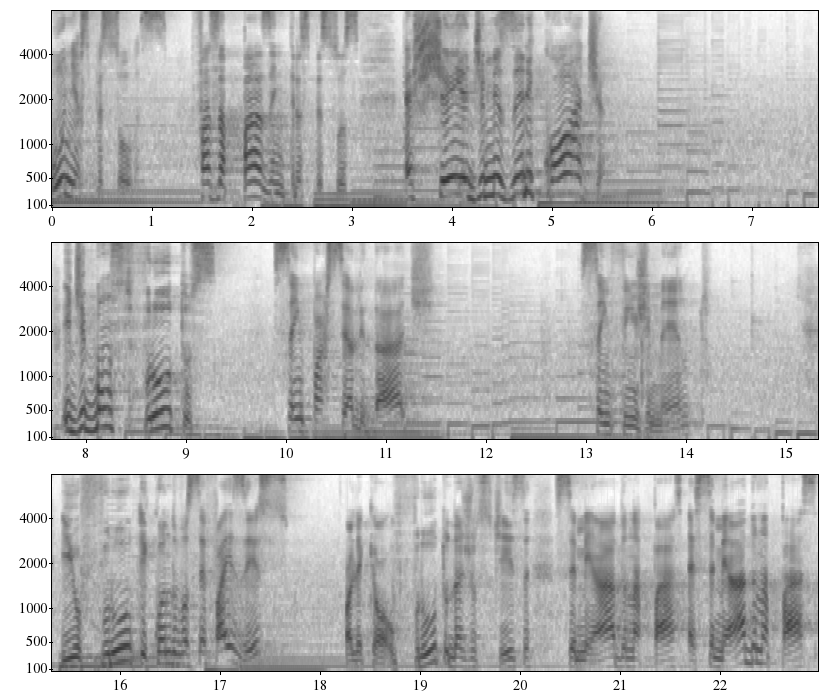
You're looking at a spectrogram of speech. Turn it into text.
Une as pessoas, faz a paz entre as pessoas, é cheia de misericórdia e de bons frutos, sem parcialidade, sem fingimento. E o fruto, e quando você faz isso, Olha aqui, ó, o fruto da justiça semeado na paz é semeado na paz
